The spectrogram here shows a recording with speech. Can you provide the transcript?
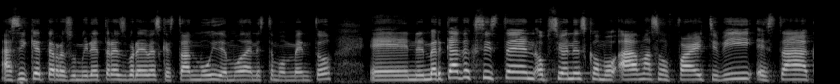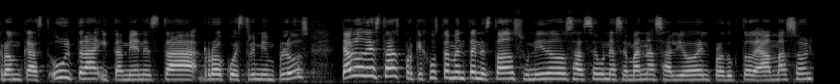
así que te resumiré tres breves que están muy de moda en este momento. En el mercado existen opciones como Amazon Fire TV, está Chromecast Ultra y también está Roku Streaming Plus. Te hablo de estas porque justamente en Estados Unidos hace una semana salió el producto de Amazon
